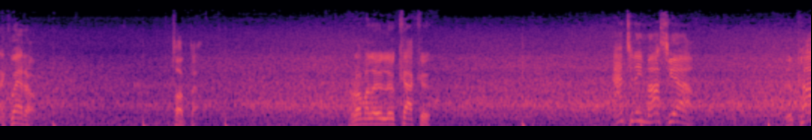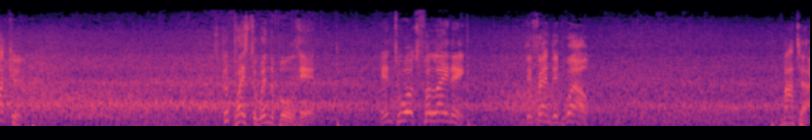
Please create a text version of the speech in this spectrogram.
Aguero. Pogba. Romelu Lukaku. Anthony Martial. Lukaku. It's a good place to win the ball here. In towards Fellaini. Defended well. Mata.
